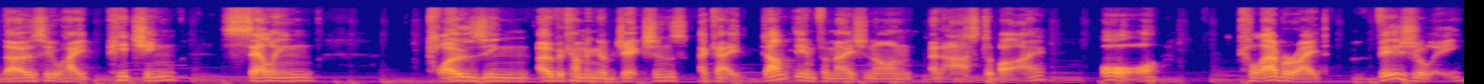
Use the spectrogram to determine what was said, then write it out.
Those who hate pitching, selling, closing, overcoming objections, okay, dump the information on and ask to buy, or collaborate visually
